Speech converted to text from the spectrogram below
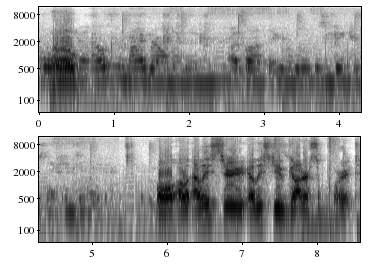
Well, Uh, yeah, I was in my realm and then I saw that your world was in danger, so I came to help. Well, at- at least you at least you've got our support.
